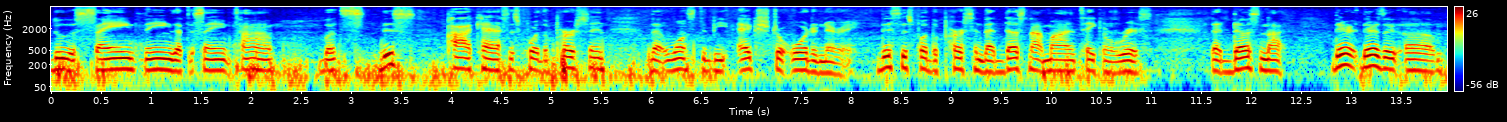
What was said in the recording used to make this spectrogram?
do the same things at the same time but this podcast is for the person that wants to be extraordinary. This is for the person that does not mind taking risks, that does not. There, there's a um,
